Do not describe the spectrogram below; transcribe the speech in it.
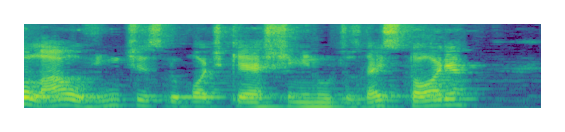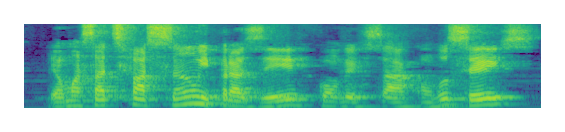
Olá, ouvintes do podcast Minutos da História. É uma satisfação e prazer conversar com vocês.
